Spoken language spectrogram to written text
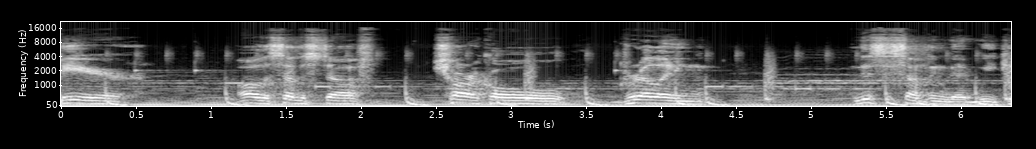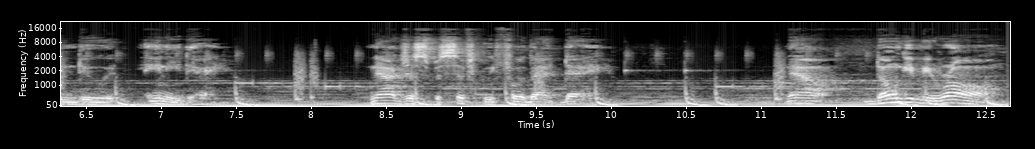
beer, all this other stuff, charcoal, grilling. This is something that we can do it any day, not just specifically for that day. Now, don't get me wrong.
